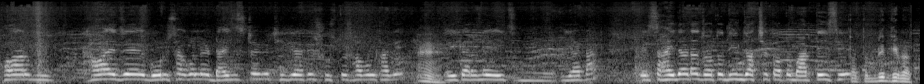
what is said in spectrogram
খড় খাওয়ায় যে গরু ছাগলের ডাইজেস্টটাকে ঠিক রাখে সুস্থ সবল থাকে। হ্যাঁ। এই কারণে এই ইয়াটা। এর চাহিদাটা যত দিন যাচ্ছে তত বাড়তেইছে। তত বৃদ্ধি পাচ্ছে।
